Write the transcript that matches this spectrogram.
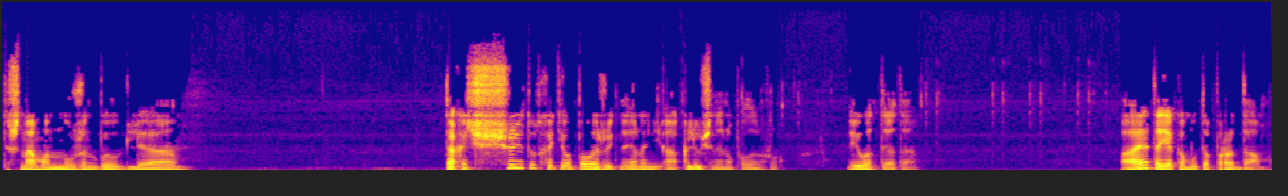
Это ж нам он нужен был для... Так, а что я тут хотел положить? Наверное, не... А, ключ, наверное, положу. И вот это. А это я кому-то продам.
